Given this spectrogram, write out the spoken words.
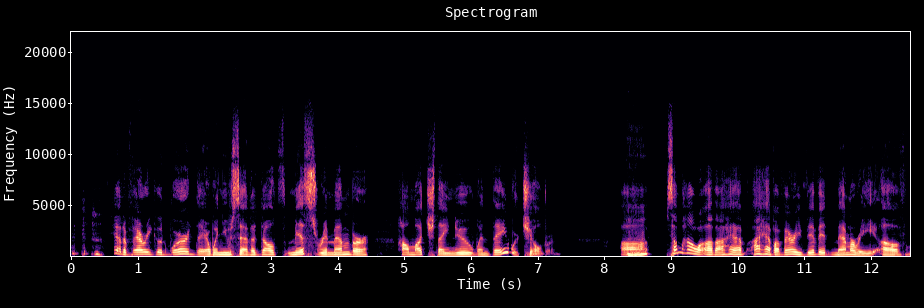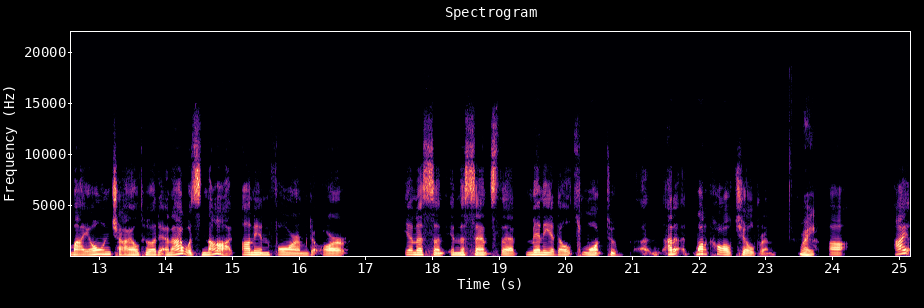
had a very good word there when you said adults misremember how much they knew when they were children uh, mm-hmm somehow or other I have I have a very vivid memory of my own childhood and I was not uninformed or innocent in the sense that many adults want to uh, want to call children. Right. Uh, I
